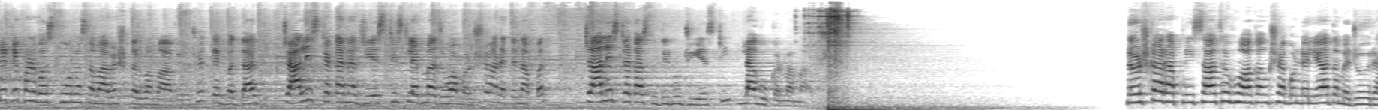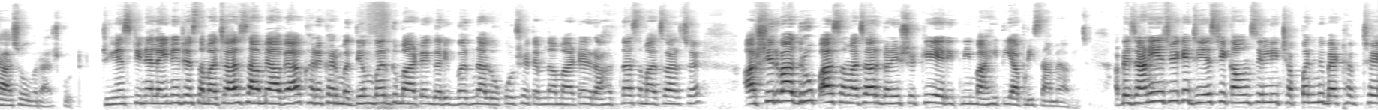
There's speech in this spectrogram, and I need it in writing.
જેટલી પણ વસ્તુઓનો સમાવેશ કરવામાં આવ્યો છે, તે બધા જ ચાલીસ ટકાના જીએસટી સ્લેબમાં જોવા મળશે અને તેના પર ચાલીસ ટકા સુધીનું જીએસટી લાગુ કરવામાં આવશે. નમસ્કાર, આપની સાથે હું આકાંક્ષા ગુંડલિયા, તમે જોઈ રહ્યા છો રાજકોટ જીએસટીને લઈને જે સમાચાર સામે આવ્યા, ખરેખર મધ્યમ વર્ગ માટે, ગરીબ વર્ગના લોકો છે, તેમના માટે રાહતના સમાચાર છે. આશીર્વાદરૂપ આ સમાચાર ગણી શકીએ એ રીતની માહિતી આપણી સામે આવી છે. આપણે જાણીએ છીએ કે જીએસટી કાઉન્સિલની છપ્પનમી બેઠક છે.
